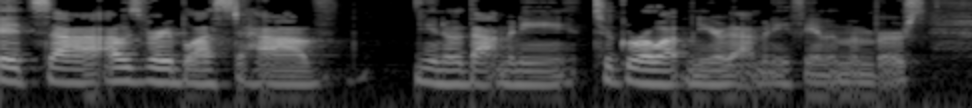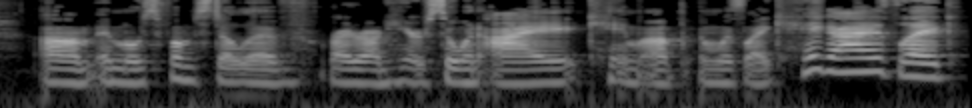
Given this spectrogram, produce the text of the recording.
it's uh, I was very blessed to have you know that many to grow up near that many family members. Um, and most of them still live right around here. So when I came up and was like, "Hey guys, like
